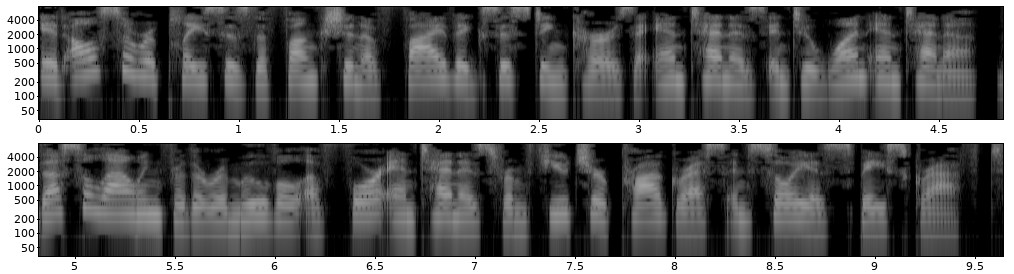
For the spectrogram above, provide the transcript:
It also replaces the function of five existing Kurs-A antennas into one antenna, thus allowing for the removal of four antennas from future Progress and Soyuz spacecraft.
